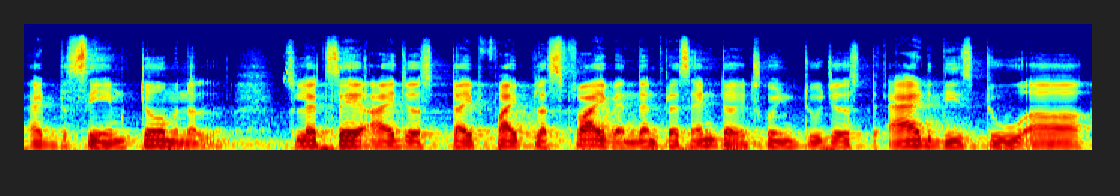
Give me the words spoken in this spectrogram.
at the same terminal. So let's say I just type 5 plus 5 and then press enter. It's going to just add these two uh,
